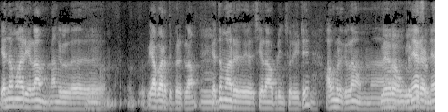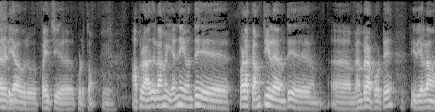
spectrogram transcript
எந்த மாதிரி எல்லாம் நாங்கள் வியாபாரத்தை பெருக்கலாம் எந்த மாதிரி செய்யலாம் அப்படின்னு சொல்லிட்டு அவங்களுக்கு எல்லாம் நேரா அவங்களே நேர நேரடியா ஒரு பயிற்சி கொடுத்தோம். அப்புறம் அது இல்லாம என்னை வந்து பல கமிட்டியில வந்து மெம்பரா போட்டு இது எல்லாம்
